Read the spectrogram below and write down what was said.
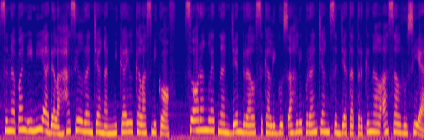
Senapan ini adalah hasil rancangan Mikhail Kalashnikov, seorang letnan jenderal sekaligus ahli perancang senjata terkenal asal Rusia.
